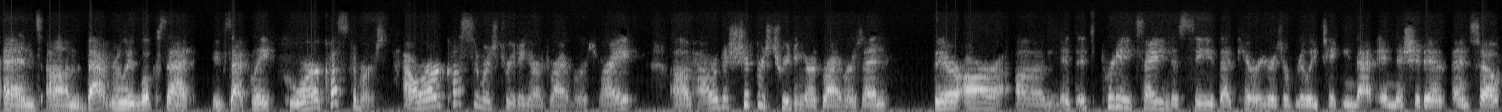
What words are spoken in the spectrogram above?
And um, that really looks at exactly who are our customers? How are our customers treating our drivers, right? Um, how are the shippers treating our drivers? And there are um, it, it's pretty exciting to see that carriers are really taking that initiative. And so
